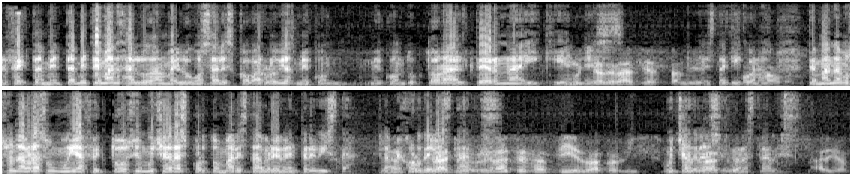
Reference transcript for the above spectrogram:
Perfectamente. También te manda a saludar Maylú González Covarrubias, mi, con- mi conductora alterna y quien Muchas es- gracias también. está aquí con nosotros. Te mandamos un abrazo muy afectuoso y muchas gracias por tomar esta breve entrevista. La mejor de las tardes. Gracias a ti, Eduardo Luis. Muchas gracias. Buenas tardes. Adiós.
